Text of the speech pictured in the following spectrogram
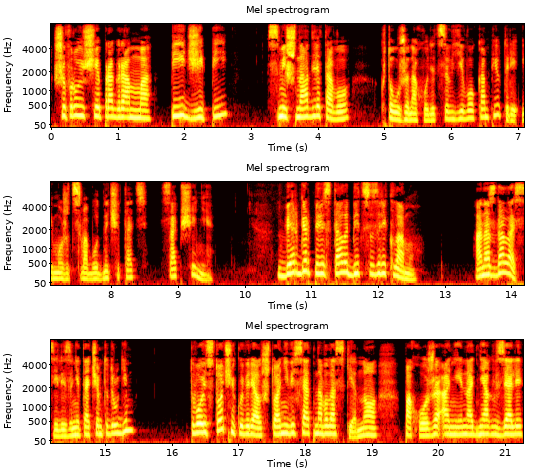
Шифрующая программа PGP смешна для того, кто уже находится в его компьютере и может свободно читать сообщения. Бергер перестала биться за рекламу. Она сдалась или занята чем-то другим? Твой источник уверял, что они висят на волоске, но, похоже, они на днях взяли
